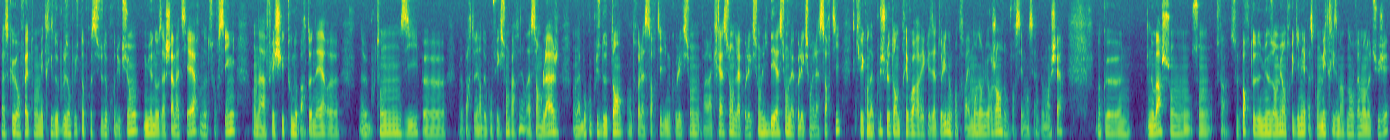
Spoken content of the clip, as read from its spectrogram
parce qu'en en fait, on maîtrise de plus en plus nos processus de production, mieux nos achats matières, notre sourcing. On a fléché tous nos partenaires euh, boutons, zip, euh, euh, partenaire de confection, partenaire d'assemblage. On a beaucoup plus de temps entre la sortie d'une collection, enfin la création de la collection, l'idéation de la collection et la sortie, ce qui fait qu'on a plus le temps de prévoir avec les ateliers, donc on travaille moins dans l'urgence, donc forcément c'est un peu moins cher. Donc nos marches sont, sont, enfin, se portent de mieux en mieux, entre guillemets, parce qu'on maîtrise maintenant vraiment notre sujet.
